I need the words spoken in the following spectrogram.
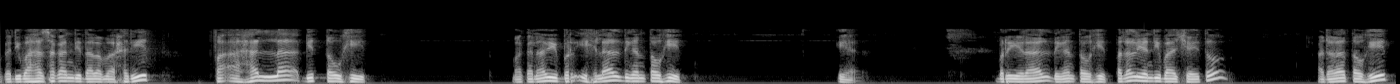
maka dibahasakan di dalam hadis fa'ahalla bitauhid. Maka Nabi berihlal dengan tauhid. Iya. Berihlal dengan tauhid. Padahal yang dibaca itu adalah tauhid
